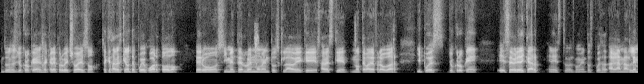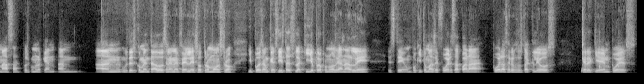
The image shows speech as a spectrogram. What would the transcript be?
Entonces yo creo que deben sacarle provecho a eso. O sea, que sabes que no te puede jugar todo, pero sí meterlo en momentos clave que sabes que no te va a defraudar. Y pues yo creo que eh, se debería dedicar en estos momentos pues a, ganarle masa, pues como lo que han, han, ustedes comentado, en la NFL es otro monstruo. Y pues aunque sí estás flaquillo, pero por lo menos ganarle este, un poquito más de fuerza para poder hacer esos tacleos que requieren pues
